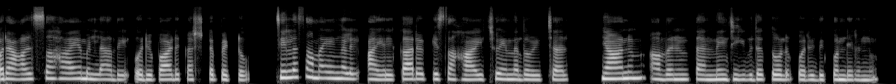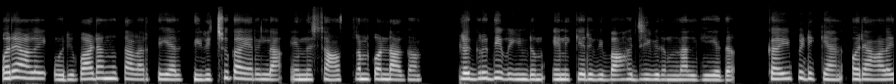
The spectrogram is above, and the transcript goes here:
ഒരാൾ സഹായമില്ലാതെ ഒരുപാട് കഷ്ടപ്പെട്ടു. ചില സമയങ്ങളിൽ അയൽക്കാരൊക്കെ സഹായിച്ചു എന്നതൊഴിച്ചാൽ ഞാനും അവനും തന്നെ ജീവിതത്തോട് പൊരുതിക്കൊണ്ടിരുന്നു. ഒരാളെ ഒരുപാടങ്ങ് തളർത്തിയാൽ തിരിച്ചു കയറില്ല എന്ന് ശാസ്ത്രം കൊണ്ടാകാം പ്രകൃതി വീണ്ടും എനിക്കൊരു വിവാഹ ജീവിതം നൽകിയത്. കൈപിടിക്കാൻ ഒരാളെ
